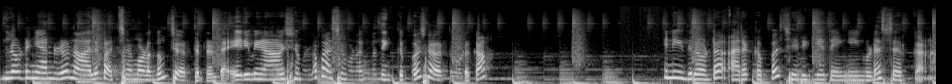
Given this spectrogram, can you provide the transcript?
ഇതിലോട്ട് ഞാനൊരു നാല് പച്ചമുളകും ചേർത്തിട്ടുണ്ട്. എരിവിന് ആവശ്യമുള്ള പച്ചമുളകും നിങ്ങൾക്കിപ്പോൾ ചേർത്ത് കൊടുക്കാം. ഇനി ഇതിലോട്ട് അരക്കപ്പ് ചെറുകിയ തേങ്ങയും കൂടെ ചേർക്കുകയാണ്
